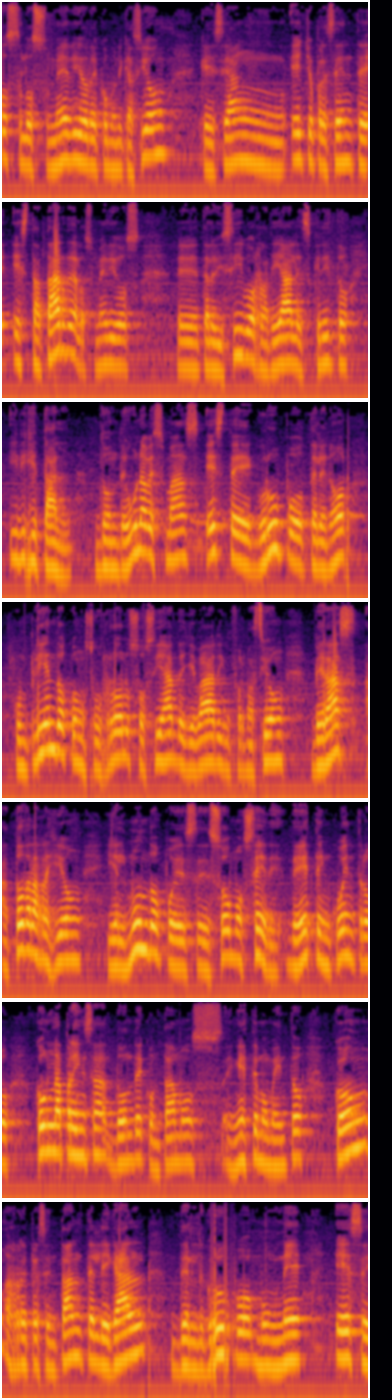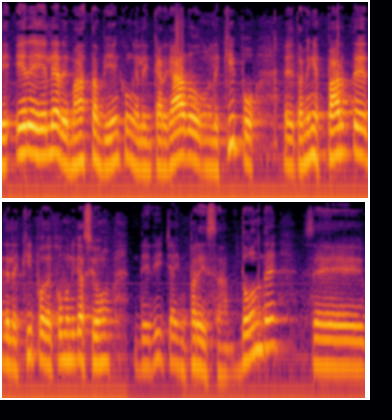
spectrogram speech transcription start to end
los medios de comunicación que se han hecho presente esta tarde, a los medios eh, televisivos, radial, escrito y digital, donde una vez más este grupo Telenor, cumpliendo con su rol social de llevar información veraz a toda la región y el mundo, pues eh, somos sede de este encuentro con la prensa, donde contamos en este momento con representante legal del grupo MUNE SRL, además también con el encargado, con el equipo, eh, también es parte del equipo de comunicación de dicha empresa, donde se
